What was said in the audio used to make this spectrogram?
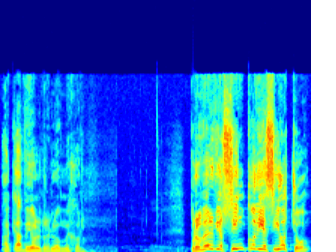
Acá veo el reloj mejor. Proverbios 5, 18.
